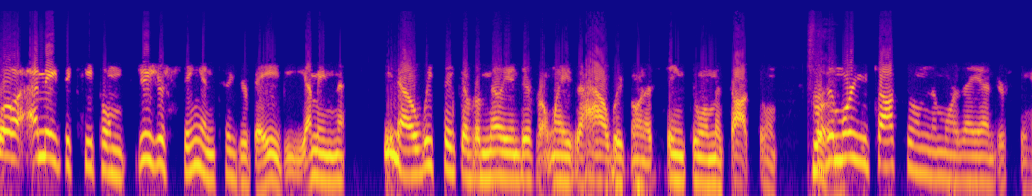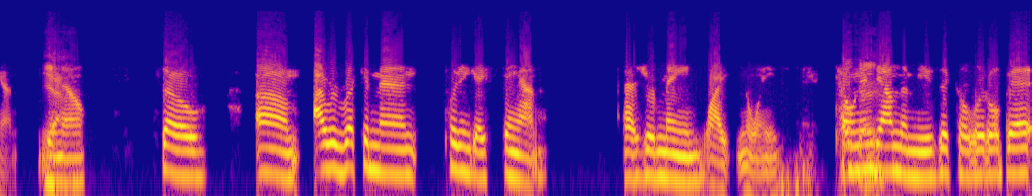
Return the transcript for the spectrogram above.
Well, I mean to keep them. You're just singing to your baby. I mean, you know, we think of a million different ways of how we're going to sing to them and talk to them. So the more you talk to them, the more they understand. Yeah. You know. So, um, I would recommend putting a fan as your main white noise, toning Okay. down the music a little bit.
